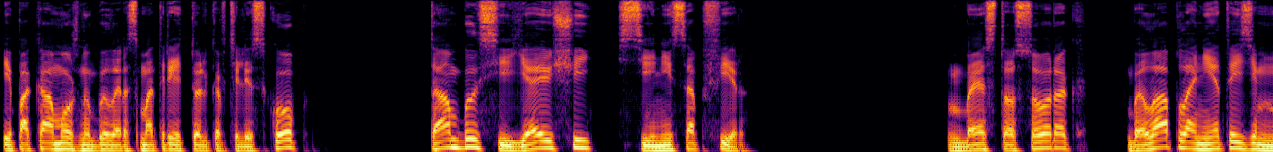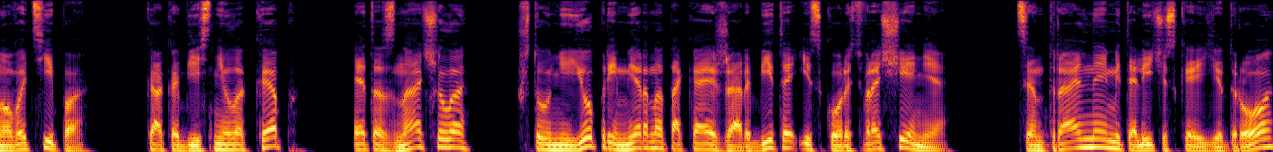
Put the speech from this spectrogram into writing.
и пока можно было рассмотреть только в телескоп, там был сияющий синий сапфир. Б-140 была планетой земного типа. Как объяснила Кэп, это значило, что у нее примерно такая же орбита и скорость вращения, центральное металлическое ядро,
